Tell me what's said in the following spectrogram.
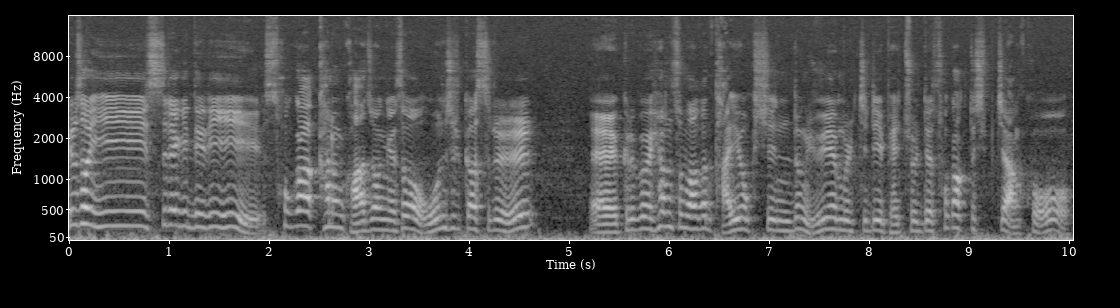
그래서 이 쓰레기들이 소각하는 과정에서 온실가스를 에, 그리고 현수막은 다이옥신 등 유해 물질이 배출돼 소각도 쉽지 않고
